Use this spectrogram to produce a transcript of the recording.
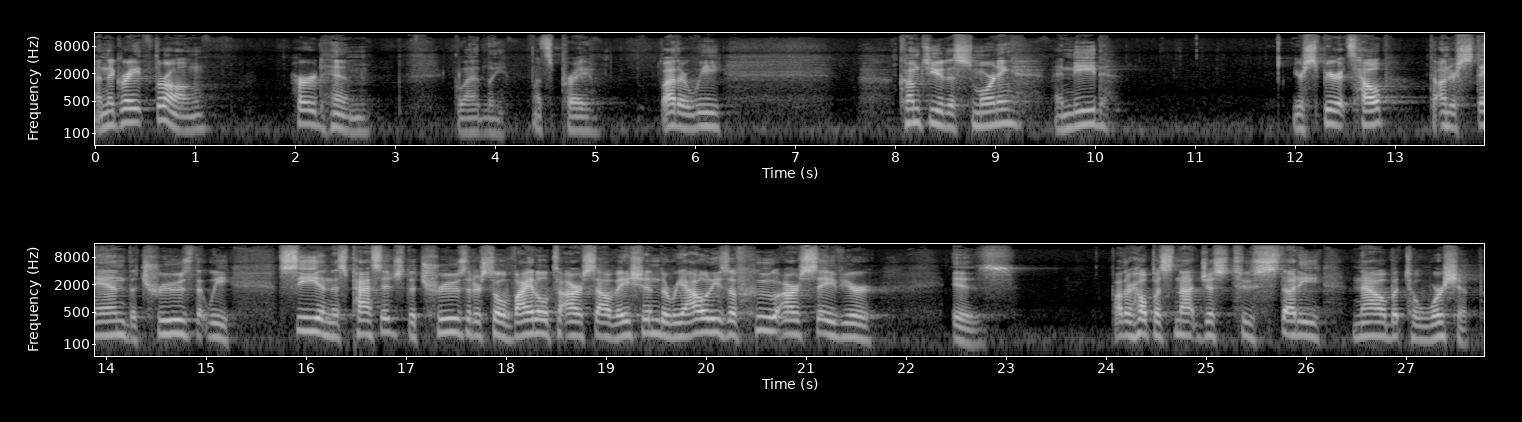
And the great throng heard him gladly. Let's pray. Father, we come to you this morning and need your Spirit's help to understand the truths that we see in this passage, the truths that are so vital to our salvation, the realities of who our Savior is. Father, help us not just to study now, but to worship.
